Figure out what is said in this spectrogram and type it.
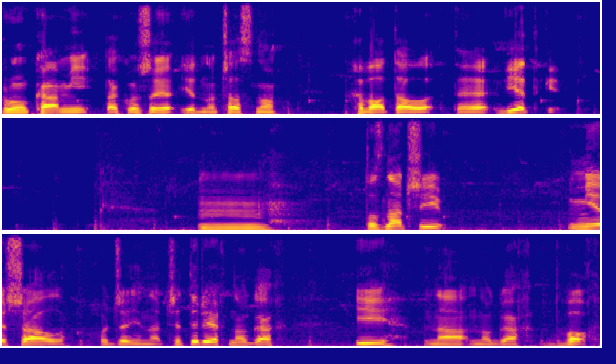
rękami takoże jednocześnie chwatał te wietki. Mm, to znaczy mieszał chodzenie na czterech nogach i na nogach dwóch.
